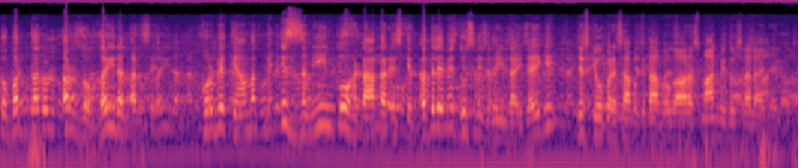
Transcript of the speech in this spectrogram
تبدل الارض غیر الارض. قرب قیامت میں اس زمین کو ہٹا کر اس کے بدلے میں دوسری زمین لائی جائے گی، جس کے اوپر حساب و کتاب ہوگا اور آسمان بھی دوسرا لایا جائے گا۔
